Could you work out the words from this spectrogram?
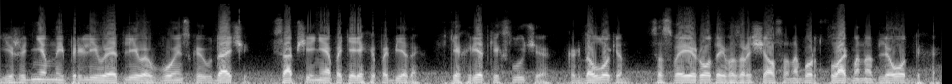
ежедневные приливы и отливы воинской удачи, сообщения о потерях и победах. В тех редких случаях, когда Локин со своей ротой возвращался на борт флагмана для отдыха,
